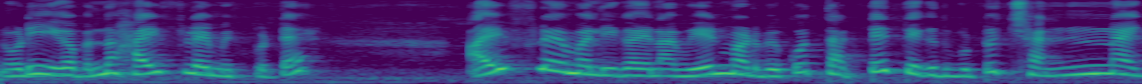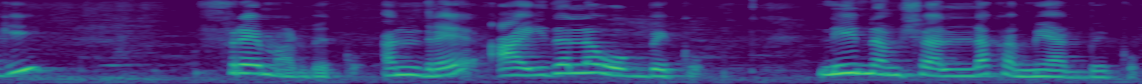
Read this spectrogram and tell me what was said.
ನೋಡಿ, ಈಗ ಬಂದು ಹೈ ಫ್ಲೇಮ್ ಇಟ್ಬಿಟ್ಟೆ. ಹೈ ಫ್ಲೇಮಲ್ಲಿ ಈಗ ನಾವು ಏನು ಮಾಡಬೇಕು? ತಟ್ಟೆ ತೆಗೆದುಬಿಟ್ಟು ಚೆನ್ನಾಗಿ ಫ್ರೈ ಮಾಡಬೇಕು. ಅಂದರೆ, ಆ, ಇದೆಲ್ಲ ಹೋಗಬೇಕು. ನೀರಿನಂಶ ಎಲ್ಲ ಕಮ್ಮಿ ಆಗಬೇಕು.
